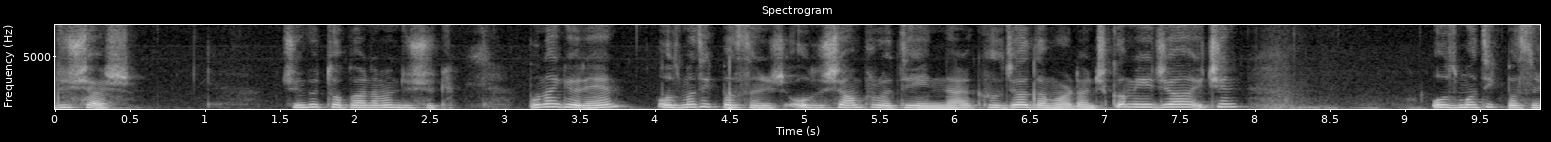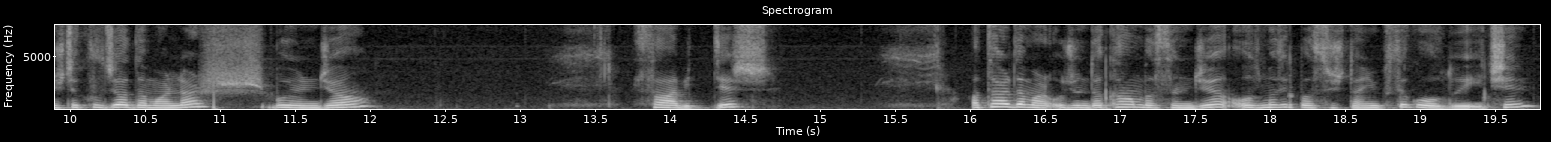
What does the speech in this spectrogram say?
düşer. Çünkü toplar damar düşük. Buna göre ozmatik basınç oluşan proteinler kılcal damardan çıkamayacağı için ozmatik basınçta kılcal damarlar boyunca sabittir. Atar damar ucunda kan basıncı ozmotik basınçtan yüksek olduğu için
